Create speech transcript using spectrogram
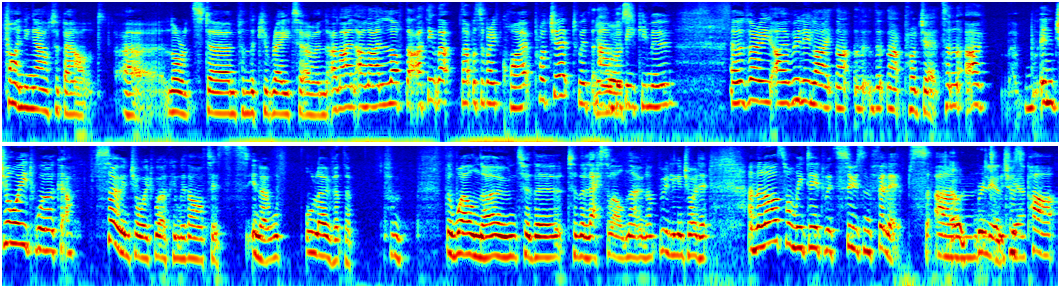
finding out about uh, Laurence Sterne from the curator, and, and I and I loved that. I think that that was a very quiet project with It was. Vibeke Moo. Was very. I really liked that that that project, and I've enjoyed work. I've so enjoyed working with artists. You know, all, all over the from the well known to the to the less well known. I've really enjoyed it. And the last one we did with Susan Phillips, um, Oh, brilliant, which was yeah. part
